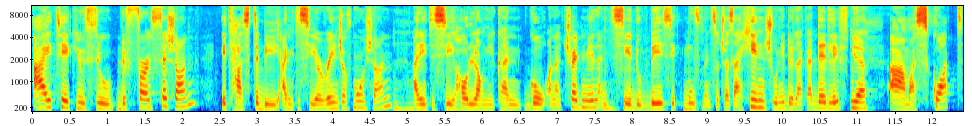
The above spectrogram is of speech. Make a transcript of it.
I take you through the first session it has to be, I need to see your range of motion. Mm-hmm. I need to see how long you can go on a treadmill. I need to mm. see you do basic movements such as a hinge when you do like a deadlift. Yeah. Um, a squat.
